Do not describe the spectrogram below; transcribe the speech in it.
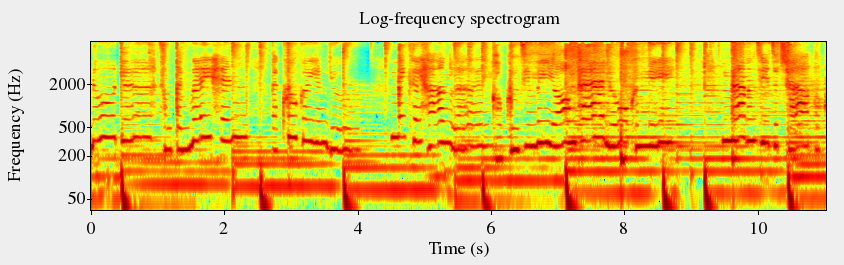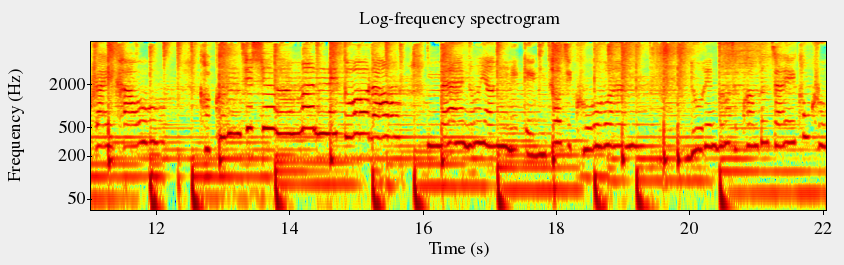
หนูดื้อทำเป็นไม่เห็น ครูก็ยังอยู่ ไม่เคยห่างเลย ขอบคุณที่ไม่ยอมแพ้หนูคนนี้แม้บางทีจะช้ากว่าใครเขา ขอบคุณที่เชื่อมั่นในตัวเรา แม้หนูยังไม่เก่งเท่าที่ควรหนูเรียนรู้จากความตั้งใจของครู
